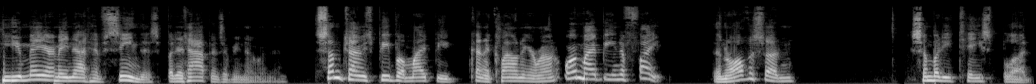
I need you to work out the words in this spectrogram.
You may or may not have seen this, but it happens every now and then. Sometimes people might be kind of clowning around or might be in a fight. Then all of a sudden, somebody tastes blood,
